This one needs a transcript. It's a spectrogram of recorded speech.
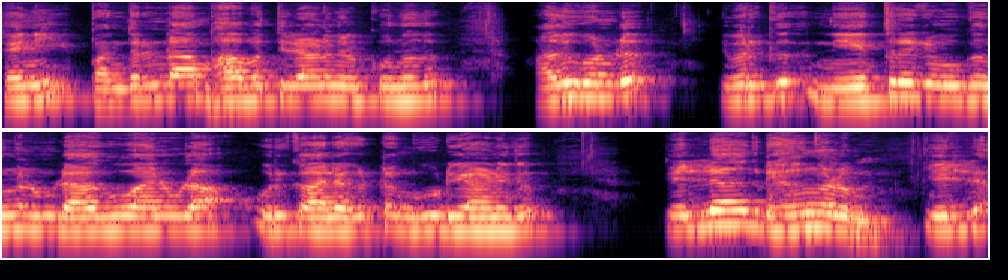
ശനി പന്ത്രണ്ടാം ഭാവത്തിലാണ് നിൽക്കുന്നത്. അതുകൊണ്ട് ഇവർക്ക് നേത്രരോഗങ്ങൾ ഉണ്ടാകുവാനുള്ള ഒരു കാലഘട്ടം കൂടിയാണിത്. എല്ലാ ഗ്രഹങ്ങളും എല്ലാ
